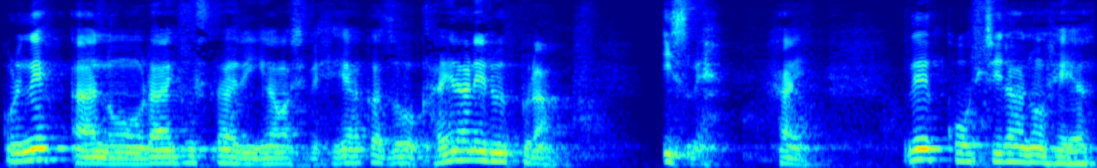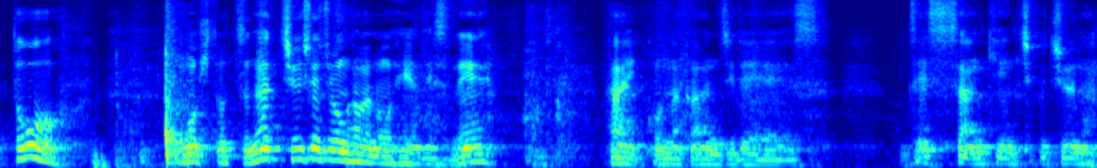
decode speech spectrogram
これね、あの、ライフスタイルに合わせて部屋数を変えられるプラン。いいっすね。はい。で、こちらの部屋と、もう一つが駐車場側のお部屋ですね。はい、こんな感じです。絶賛建築中なの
